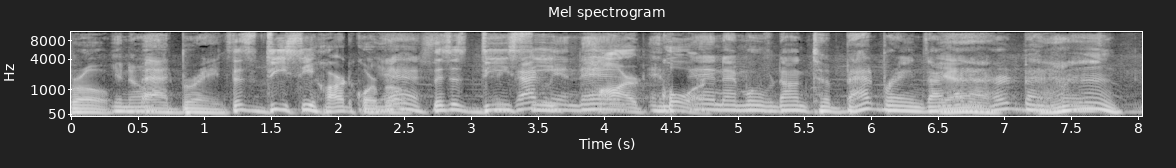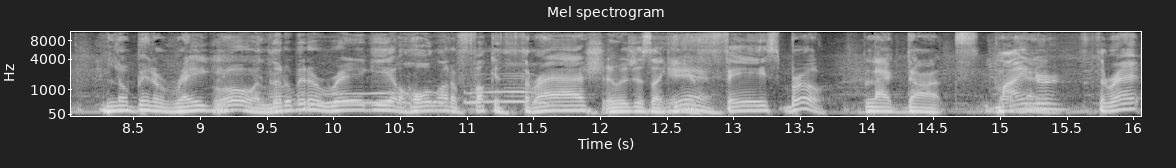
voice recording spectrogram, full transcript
Bro, you know- Bad Brains. This is DC hardcore, bro. Yes, This is DC exactly. And then, hardcore. And then I moved on to Bad Brains. I Yeah. hadn't heard Bad Yeah. Brains. A little bit of reggae, bro, a you little know? bit of reggae, a whole lot of fucking thrash. It was just like in your Yeah. face. Bro, black dots. Go Minor ahead. Threat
